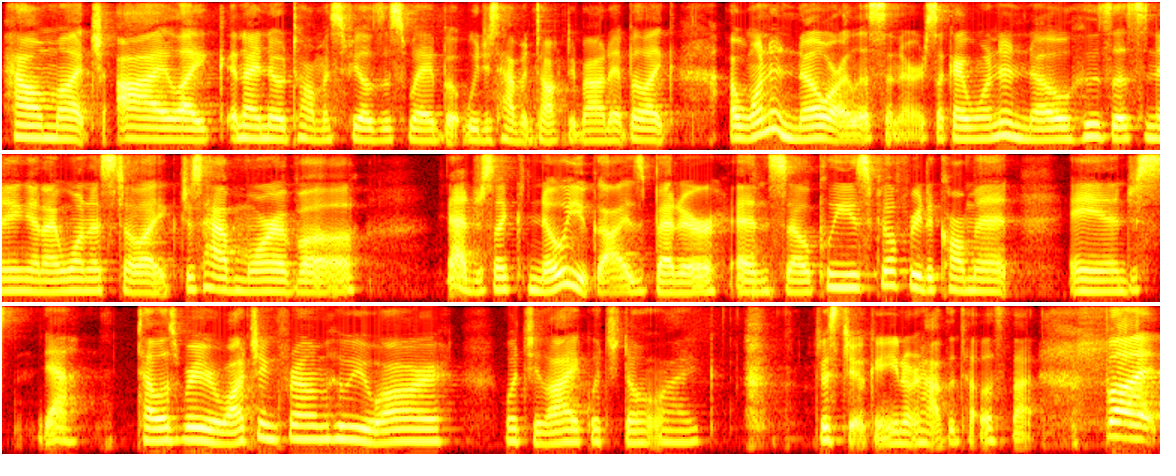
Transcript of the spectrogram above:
how much I like, and I know Thomas feels this way, but we just haven't talked about it. But like, I want to know our listeners. Like, I want to know who's listening, and I want us to like just have more of a yeah, just like know you guys better. And so please feel free to comment and just, yeah, tell us where you're watching from, who you are, what you like, what you don't like. Just joking, you don't have to tell us that. But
